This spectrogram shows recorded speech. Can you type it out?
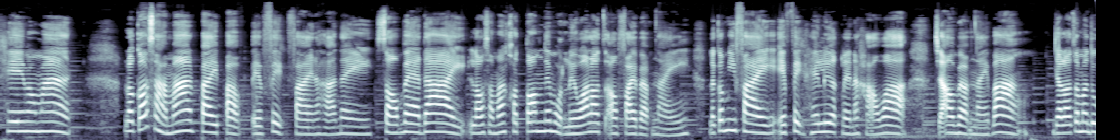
เท่มากๆ แล้วก็สามารถไปปรับเอฟเฟกต์ไฟนะคะ ในซอฟต์แวร์ได้ เราสามารถคอตตอมได้หมดเลยว่าเราจะเอาไฟแบบไหน แล้วก็มีไฟเอฟเฟกต์ให้เลือกเลยนะคะว่าจะเอาแบบไหนบ้าง เดี๋ยวเราจะมาดู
